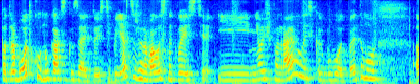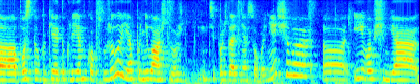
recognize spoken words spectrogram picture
подработку, ну как сказать, то есть, типа, я стажировалась на квесте, и мне очень понравилось, как бы вот, поэтому э, после того, как я эту клиентку обслужила, я поняла, что, типа, ждать не особо нечего, э, и, в общем, я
